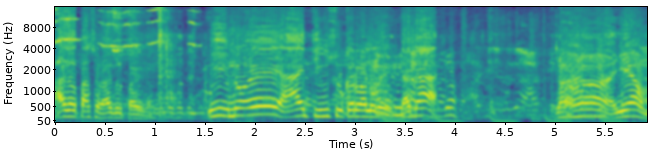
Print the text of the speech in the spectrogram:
આગળ પાછળ આગળ પાછળ. ઈ નો એ આથી શું કરવાનું ભાઈ દાદા. હા એમ.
